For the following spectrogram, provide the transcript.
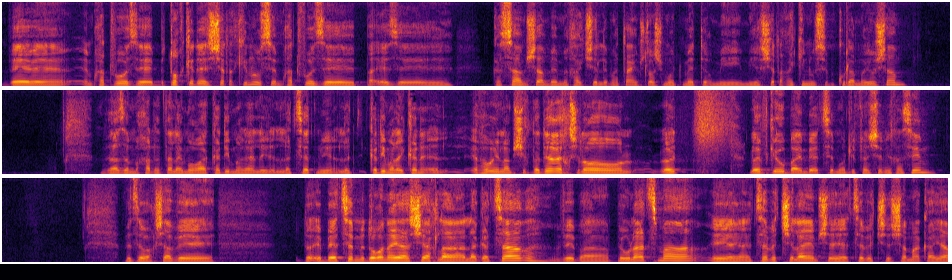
והם חטפו איזה, בתוך כדי שטח כינוס, הם חטפו איזה, איזה קסאם שם במרחק של 200-300 מטר משטח הכינוס, הם כולם היו שם. ואז המח"ט נתן להם הוראה קדימה לצאת, קדימה, איך אומרים, להמשיך את הדרך, שלא לא, לא יפגעו בהם בעצם עוד לפני שהם נכנסים. וזהו, עכשיו, בעצם דורון היה שייך לגצ"ר, ובפעולה עצמה, הצוות שלהם, הצוות ששמקה היה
